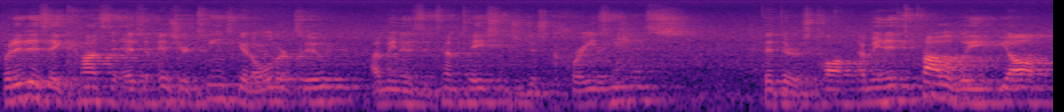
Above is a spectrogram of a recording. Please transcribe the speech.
But it is a constant, as, as your teens get older too, I mean, as the temptations are just craziness, that there's talk. I mean, it's probably, y'all,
